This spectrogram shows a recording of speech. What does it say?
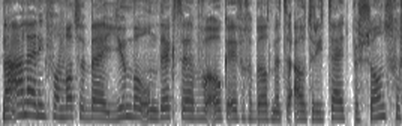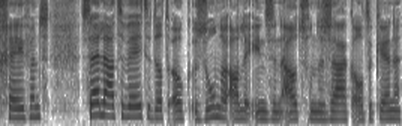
Naar aanleiding van wat we bij Jumbo ontdekten... hebben we ook even gebeld met de autoriteit persoonsgegevens. Zij laten weten dat ook zonder alle ins en outs van de zaak al te kennen...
